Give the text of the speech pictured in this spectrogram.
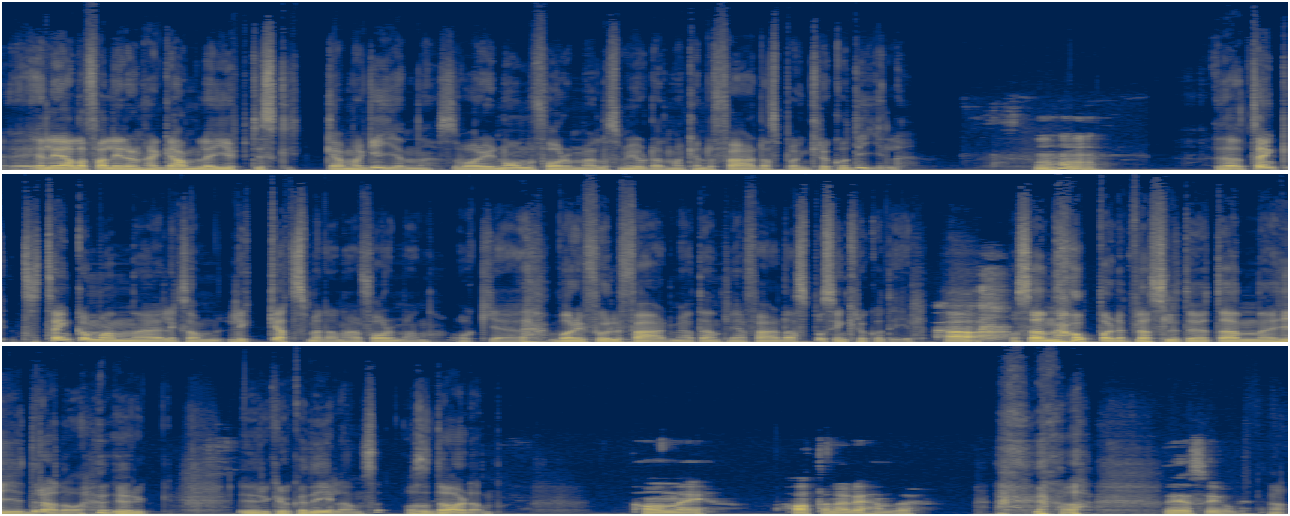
eller i alla fall i den här gamla egyptiska magin, så var det ju någon formel som gjorde att man kunde färdas på en krokodil. Eh, Tänk, tänk om man eh, liksom lyckats med den här formen och eh, var i full färd med att äntligen färdas på sin krokodil. Ja, Och sen hoppar det plötsligt ut en hydra då ur, ur krokodilen och så dör den. åh nej. Hatar när det händer. Ja. Det är så jobbigt. Ja.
